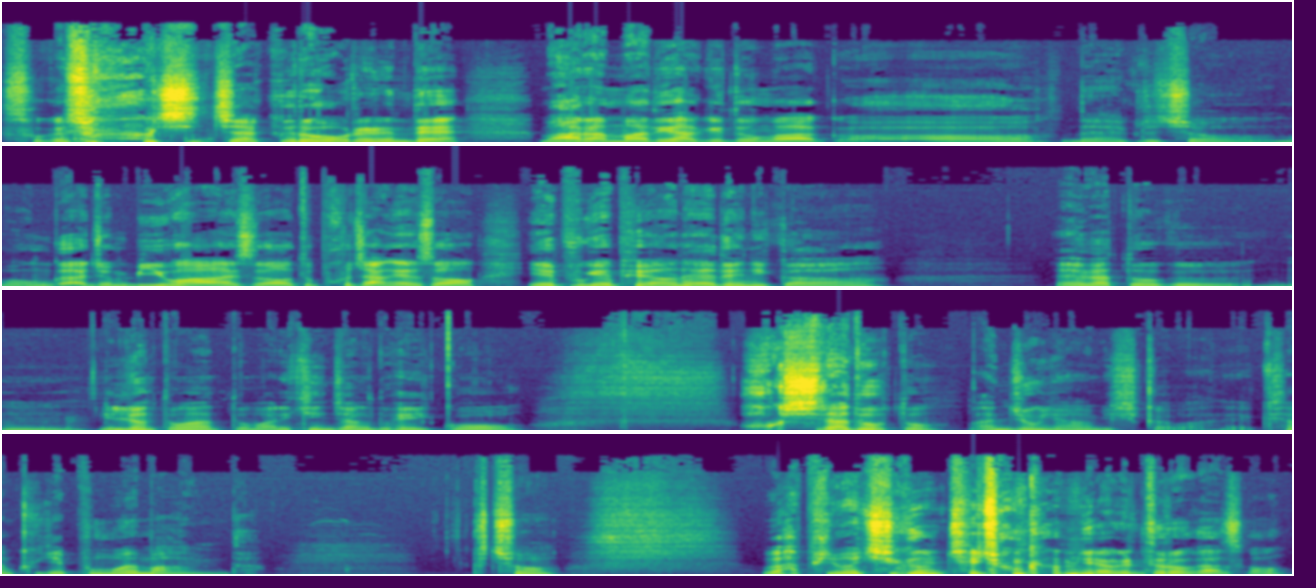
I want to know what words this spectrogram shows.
속에 막 진짜 끌어오르는데 말 한마디 하기도 막, 어, 네, 그렇죠. 뭔가 좀 미화해서 또 포장해서 예쁘게 표현해야 되니까 애가 또 그, 음, 1년 동안 또 많이 긴장도 해 있고 혹시라도 또안 좋은 영향을 미칠까봐. 네, 참 그게 부모의 마음입니다. 그쵸. 왜 하필이면 지금 체중 감량을 들어가서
